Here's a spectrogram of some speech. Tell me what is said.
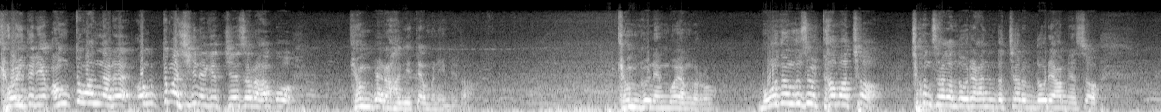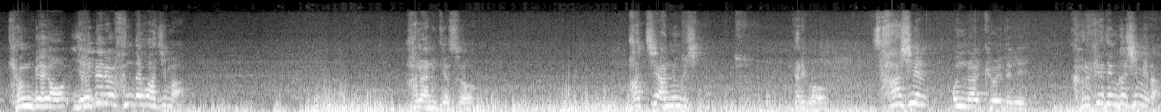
교회들이 엉뚱한 날에 엉뚱한 신에게 제사를 하고 경배를 하기 때문입니다. 경건의 모양으로 모든 것을 다 바쳐 천사가 노래하는 것처럼 노래하면서 경배요 예배를 한다고 하지만 하나님께서 받지 않는 것입니다. 그리고 사실 오늘날 교회들이 그렇게 된 것입니다.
